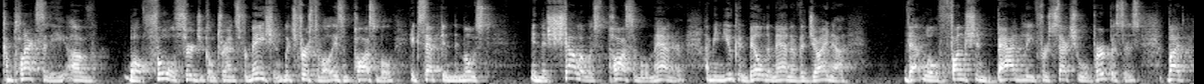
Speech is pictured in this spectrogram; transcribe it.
complexity of well full surgical transformation which first of all isn't possible except in the most in the shallowest possible manner i mean you can build a man a vagina that will function badly for sexual purposes but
